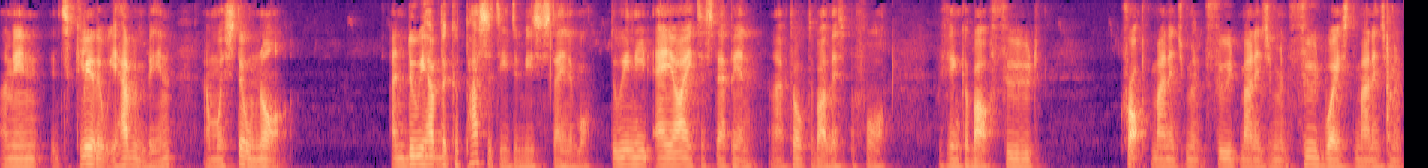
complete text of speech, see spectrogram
I mean, it's clear that we haven't been, and we're still not. And do we have the capacity to be sustainable? Do we need AI to step in? And I've talked about this before. We think about food, crop management, food management, food waste management.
